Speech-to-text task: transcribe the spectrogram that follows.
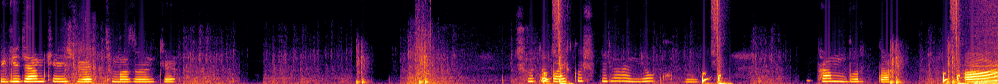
Bir gizem keşfettim az önce. Şurada baykuş falan yok mu? Tam burada. Aa!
